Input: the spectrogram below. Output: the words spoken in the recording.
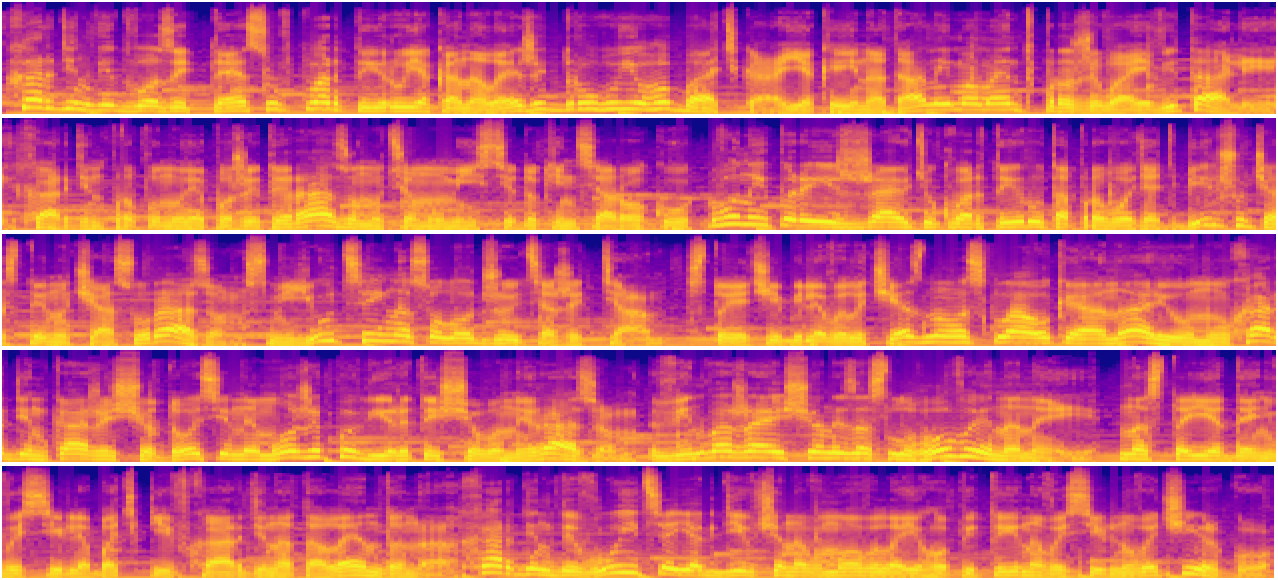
Хардін відвозить Тесу в квартиру, яка належить другу його батька, який на даний момент проживає в Італії. Хардін пропонує пожити разом у цьому місці до кінця року. Вони переїжджають у квартиру та проводять більшу частину часу разом, сміються і насолоджуються життям. Стоячи біля величезного скла океанаріуму, Хардін каже, що досі не може повірити, що вони разом. Він вважає, що не заслуговує на неї. Настає день весілля батьків Хардіна та Лендона. Хардін дивується, як дівчина вмовила його піти на весільну вечірку.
